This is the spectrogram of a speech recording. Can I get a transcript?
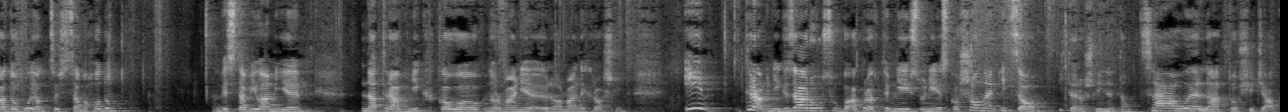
wyładowując coś z samochodu, wystawiłam je na trawnik koło normalnie, normalnych roślin. I trawnik zarósł, bo akurat w tym miejscu nie jest koszone. I co? I te rośliny tam całe lato siedziały.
